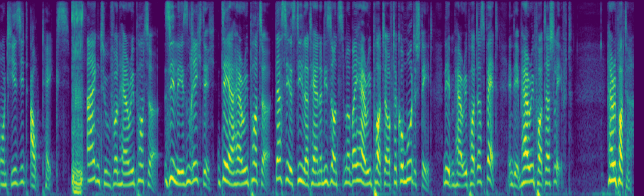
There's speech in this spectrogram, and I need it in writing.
Und hier sind Outtakes. Eigentum von Harry Potter. Sie lesen richtig. Der Harry Potter. Das hier ist die Laterne, die sonst immer bei Harry Potter auf der Kommode steht. Neben Harry Potters Bett, in dem Harry Potter schläft. Harry Potter.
